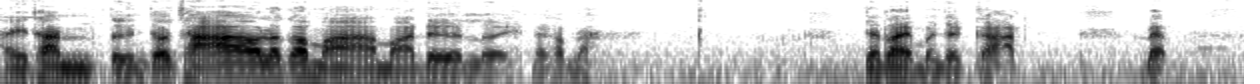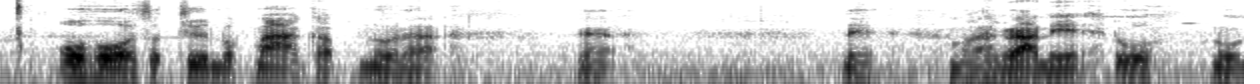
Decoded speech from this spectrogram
ให้ท่านตื่นเช้าๆแล้วก็มามาเดินเลยนะครับนะ จะได้บรรยากาศแบบโอ้โห สดชื่นมาก ๆ ครับนู่นฮะเนี่ยนี่มาทางด้านนี้ดูนู่น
